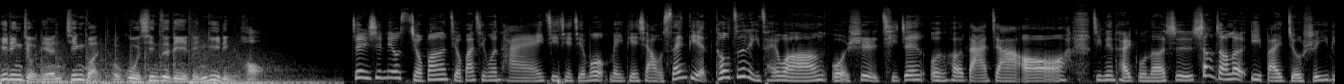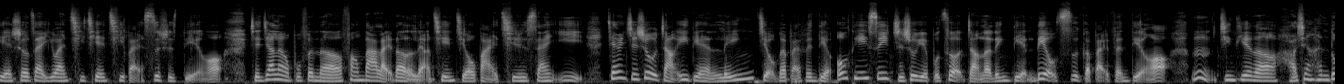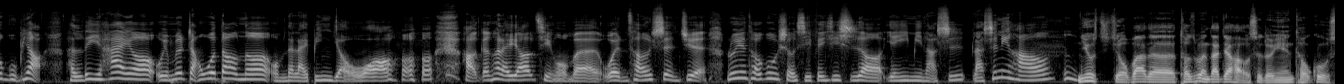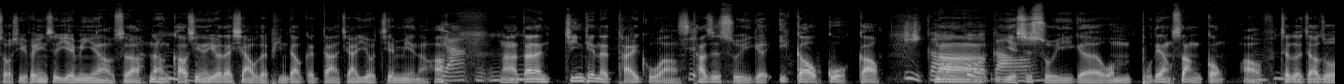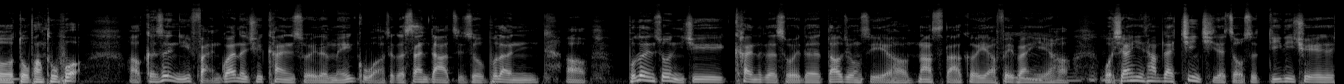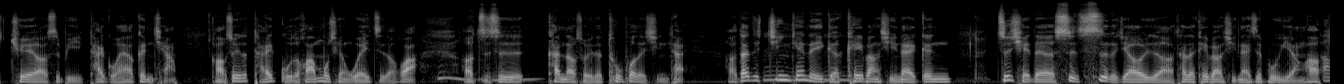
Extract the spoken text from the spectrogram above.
一零九年经管投顾新字第零一零号。这里是 News 九八九八新闻台，今天节目每天下午三点，投资理财王，我是奇珍，问候大家哦。今天台股呢是上涨了一百九十一点，收在一万七千七百四十点哦。成交量部分呢放大来到了两千九百七十三亿，加元指数涨一点零九个百分点，OTC 指数也不错，涨了零点六四个百分点哦。嗯，今天呢好像很多股票很厉害哦，我有没有掌握到呢？我们的来宾有哦。好，赶快来邀请我们稳操胜。证券龙源投顾首席分析师哦，严一鸣老师，老师你好。News 酒吧的投资们大家好，我是龙源投顾首席分析师严明严老师啊。那很高兴的又在下午的频道跟大家又见面了哈。那当然今天的台股啊，它是属于一个一高过高，一高过高，也是属于一个我们补量上攻啊，这个叫做多方突破啊。可是你反观的去看所谓的美股啊，这个三大指数，不然啊。不论说你去看那个所谓的道琼斯也好，纳斯达克也好，费半也好，我相信他们在近期的走势的的确确要是比台股还要更强。好，所以说台股的话，目前为止的话，好只是看到所谓的突破的形态。好，但是今天的一个 K 棒形态跟之前的四四个交易日啊，它的 K 棒形态是不一样哈。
